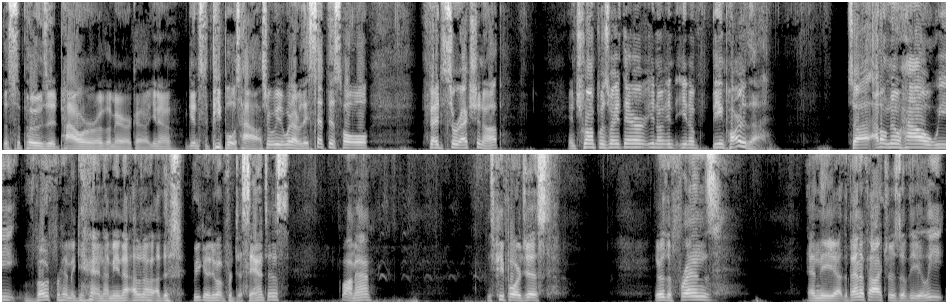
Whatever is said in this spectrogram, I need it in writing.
the supposed power of America, you know, against the people's house or whatever. They set this whole Fed surrection up, and Trump was right there, you know, in, you know, being part of that. So I, I, don't know how we vote for him again. I mean, I, don't know how this. Are you going to do it for DeSantis? Come on, man. These people are just. They're the friends and the uh, the benefactors of the elite,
